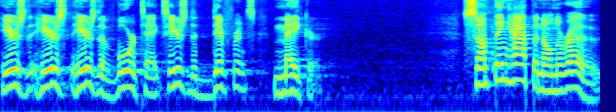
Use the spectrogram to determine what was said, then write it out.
Here's the, here's, here's the vortex. Here's the difference maker. Something happened on the road.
